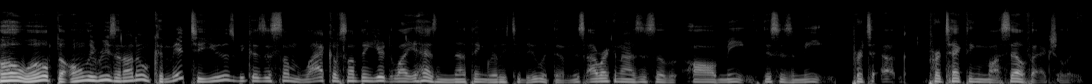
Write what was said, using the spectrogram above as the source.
oh well, the only reason I don't commit to you is because there's some lack of something. You're like, it has nothing really to do with them. This I recognize this is all me. This is me prote- uh, protecting myself actually.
